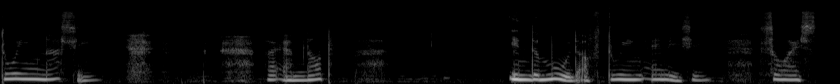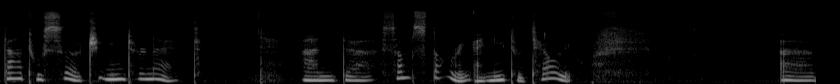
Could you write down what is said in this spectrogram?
doing nothing. I am not in the mood of doing anything, so I start to search internet and uh, some story I need to tell you. Uh,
